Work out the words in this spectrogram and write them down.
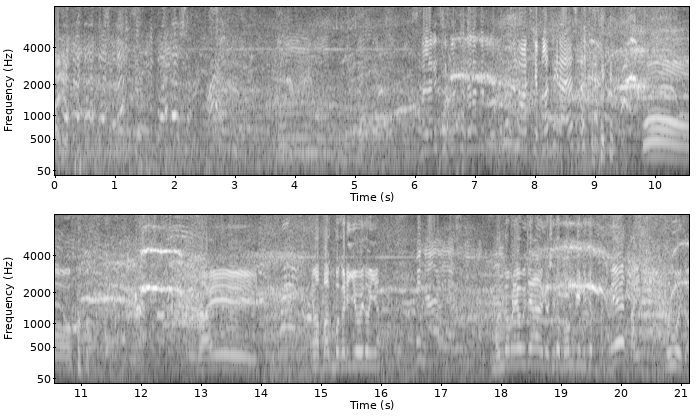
આજો થેપલા ખાઈને આવ્યા છે. ઓ. ભાઈ એમાં પગ બગડી ગયો હોય તો અહીંયા. મન તો આપણે એવું છે ને કે સીધો બમ કે નીચે એ તારી જોવું હોય તો.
